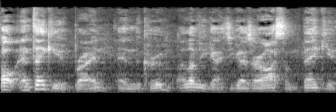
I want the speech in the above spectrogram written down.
Oh, and thank you, Brian and the crew. I love you guys. You guys are awesome. Thank you.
